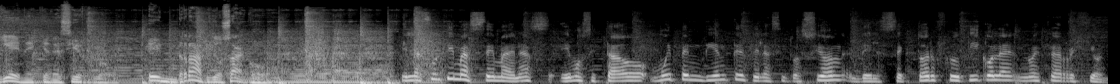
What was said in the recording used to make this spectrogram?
tiene que decirlo en Radio Sago. En las últimas semanas hemos estado muy pendientes de la situación del sector frutícola en nuestra región.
